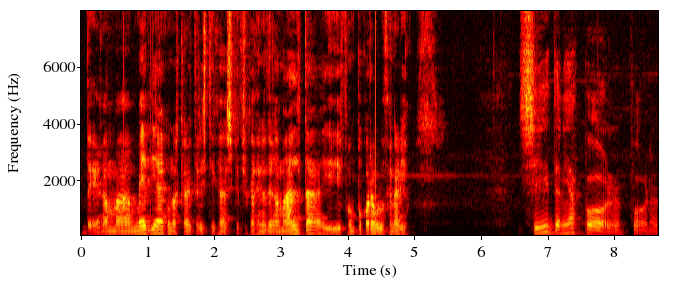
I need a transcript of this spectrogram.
de gama media, con unas características, especificaciones de gama alta y fue un poco revolucionario. Sí, tenías por, por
